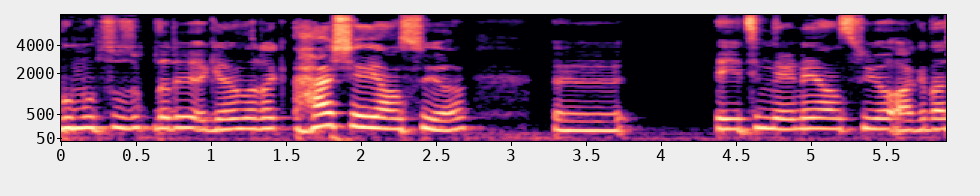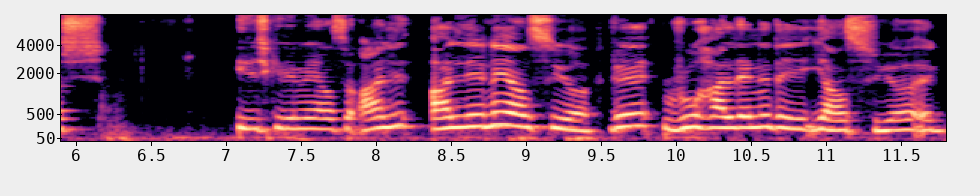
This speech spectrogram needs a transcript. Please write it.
Bu mutsuzlukları genel olarak her şeye yansıyor. Ee, eğitimlerine yansıyor, arkadaş ilişkilerine yansıyor, hallerine yansıyor ve ruh hallerine de yansıyor. Ee,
